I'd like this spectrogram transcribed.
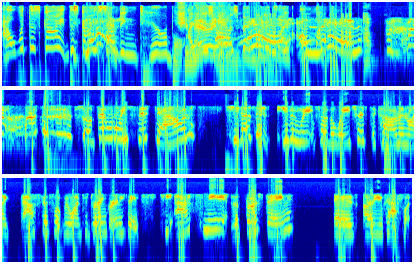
out with this guy? This guy is sounding terrible. She I know he's married your him. husband, but it's like, oh my then, Uh, so then when we sit down, he doesn't even wait for the waitress to come and like ask us what we want to drink or anything. He asks me the first thing is, "Are you Catholic?"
